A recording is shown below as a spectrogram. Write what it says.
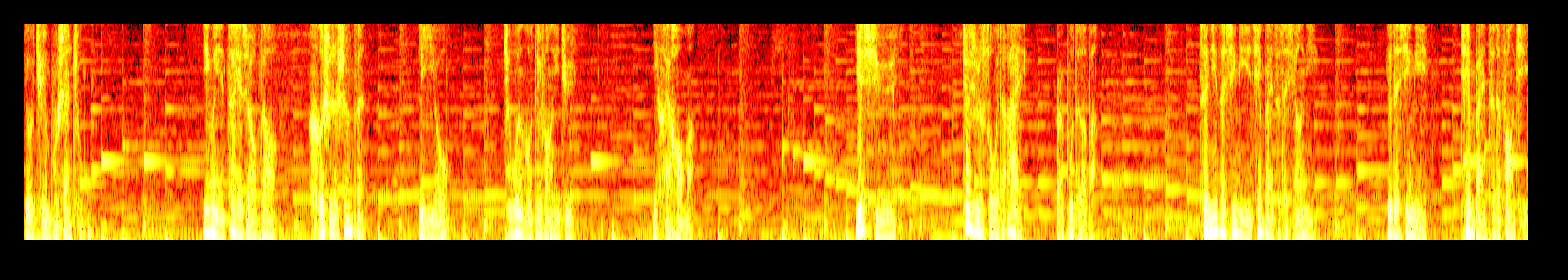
又全部删除，因为你再也找不到合适的身份、理由去问候对方一句：“你还好吗？”也许，这就是所谓的爱而不得吧。曾经在心里千百次的想你，又在心里千百次的放弃。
